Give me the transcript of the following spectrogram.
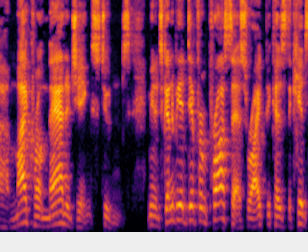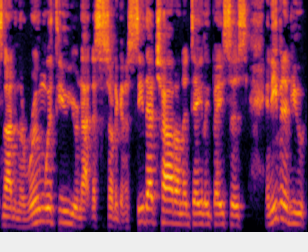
uh, micromanaging students. I mean, it's going to be a different process, right? Because the kid's not in the room with you. You're not necessarily going to see that child on a daily basis. And even if you,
